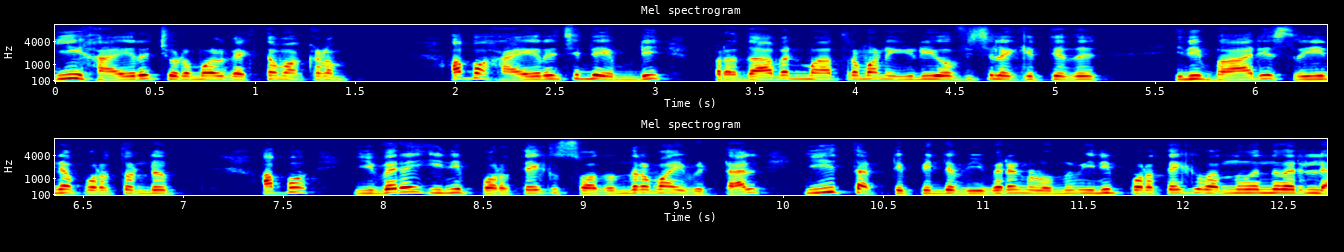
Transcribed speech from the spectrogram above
ഈ ഹൈറിച്ച് ഉടമകൾ വ്യക്തമാക്കണം. അപ്പോൾ ഹൈറിച്ചിന്റെ എം ഡി പ്രതാപൻ മാത്രമാണ് ഇ ഡി ഓഫീസിലേക്ക് എത്തിയത്. ഇനി ഭാര്യ ശ്രീന പുറത്തുണ്ട്. അപ്പോൾ ഇവരെ ഇനി പുറത്തേക്ക് സ്വതന്ത്രമായി വിട്ടാൽ ഈ തട്ടിപ്പിന്റെ വിവരങ്ങളൊന്നും ഇനി പുറത്തേക്ക് വന്നു എന്ന് വരില്ല.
